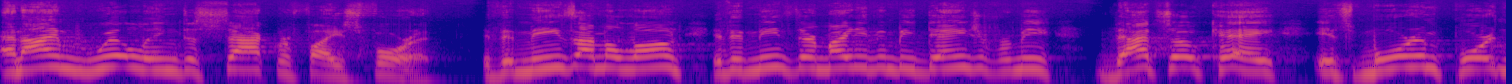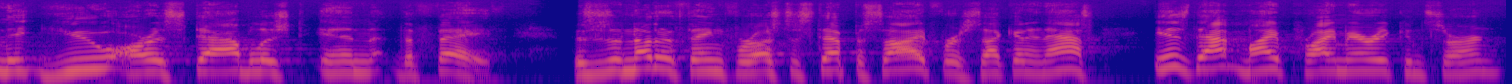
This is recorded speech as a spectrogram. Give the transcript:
and I'm willing to sacrifice for it. If it means I'm alone, if it means there might even be danger for me, that's okay. It's more important that you are established in the faith. This is another thing for us to step aside for a second and ask Is that my primary concern?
